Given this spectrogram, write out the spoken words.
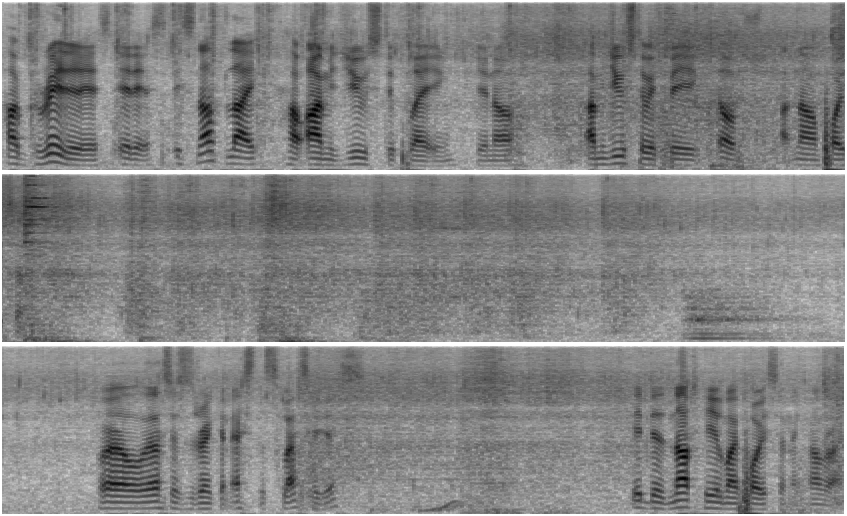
how gritty it is. It is. It's not like how I'm used to playing. You know, I'm used to it being. Oh, now I'm poisoned. Well, let's just drink an Estus flask, I guess. It did not heal my poisoning, alright.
